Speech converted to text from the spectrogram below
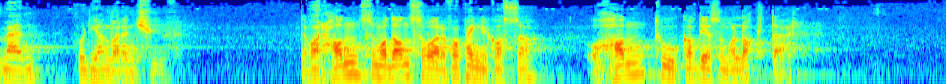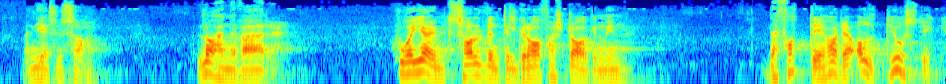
men fordi han var en tjuv. Det var han som hadde ansvaret for pengekassa, og han tok av det som var lagt der. Men Jesus sa, 'La henne være. Hun har gjemt salven til gravferdsdagen min.' De fattige har det alltid hos dykk,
